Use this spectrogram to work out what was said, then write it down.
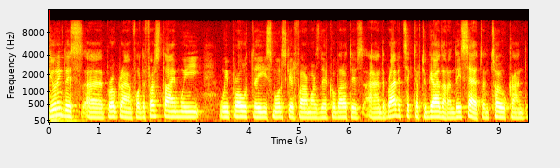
During this uh, program, for the first time, we we brought the small-scale farmers, their cooperatives, and the private sector together, and they sat and talk and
